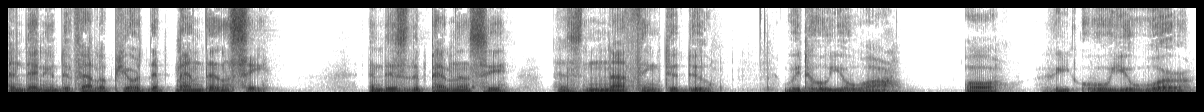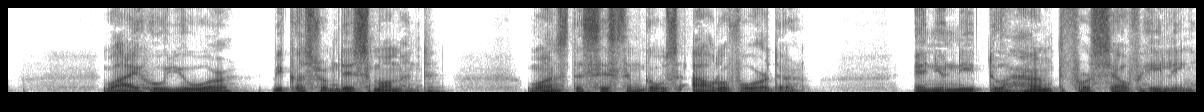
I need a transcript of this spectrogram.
And then you develop your dependency. And this dependency has nothing to do with who you are or who you were. Why who you were? Because from this moment, once the system goes out of order and you need to hunt for self healing,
